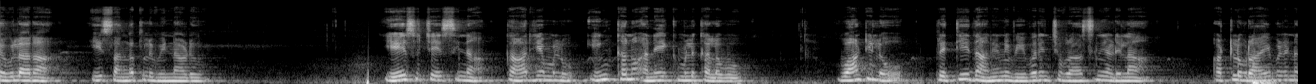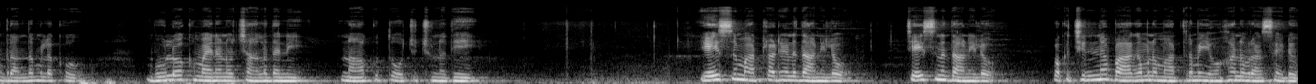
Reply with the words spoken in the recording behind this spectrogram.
చెవులారా ఈ సంగతులు విన్నాడు. యేసు చేసిన కార్యములు ఇంకను అనేకములు కలవు. వాటిలో ప్రతి దానిని వివరించి వ్రాసిన అడిలా అట్లు వ్రాయబడిన గ్రంథములకు భూలోకమైనను చాలదని నాకు తోచుచున్నది. యేసు మాట్లాడిన దానిలో చేసిన దానిలో ఒక చిన్న భాగమును మాత్రమే యోహాను వ్రాశాడు.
